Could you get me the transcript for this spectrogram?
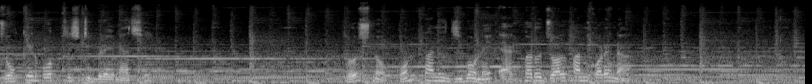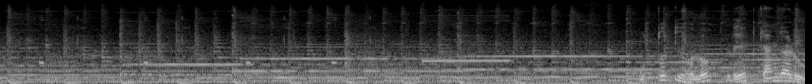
জোঁকের বত্রিশটি ব্রেন আছে। প্রশ্ন, কোন প্রাণী জীবনে একবারও জল পান করে না? উত্তরটি হলো, রেড ক্যাঙ্গারু।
